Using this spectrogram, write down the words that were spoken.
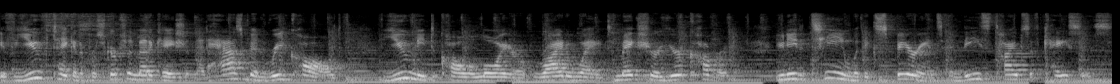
If you've taken a prescription medication that has been recalled, you need to call a lawyer right away to make sure you're covered. You need a team with experience in these types of cases.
